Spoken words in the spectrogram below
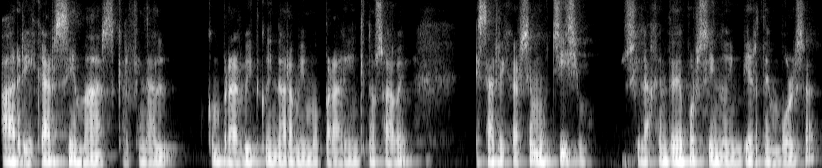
arriesgarse más, que al final comprar Bitcoin ahora mismo para alguien que no sabe es arriesgarse muchísimo. Si la gente de por sí no invierte en bolsa,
